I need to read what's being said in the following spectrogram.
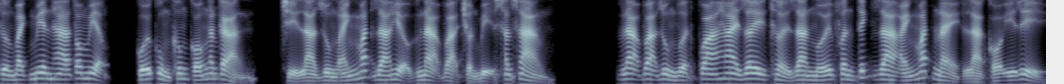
Tường Bạch Miên há to miệng, cuối cùng không có ngăn cản, chỉ là dùng ánh mắt ra hiệu nạ vạ chuẩn bị sẵn sàng. Nạ vạ dùng vượt qua 2 giây thời gian mới phân tích ra ánh mắt này là có ý gì.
